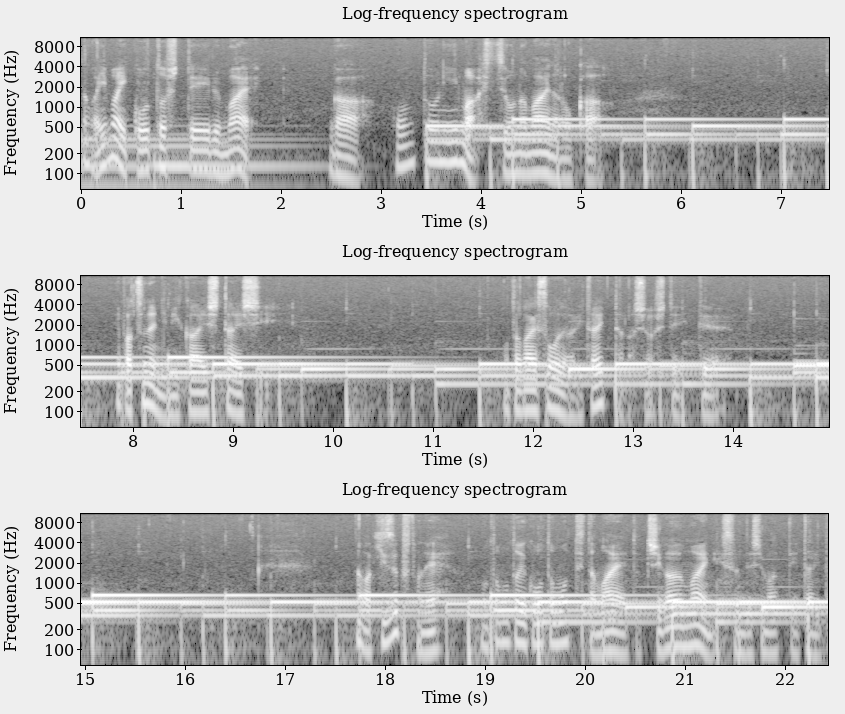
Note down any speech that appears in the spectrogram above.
なんか今行こうとしている前が本当に今必要な前なのかやっぱ常に見返したいしお互いそうでありたいって話をしていてなんか気づくとねもともと行こうと思ってた前と違う前に進んでしまっていたりと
